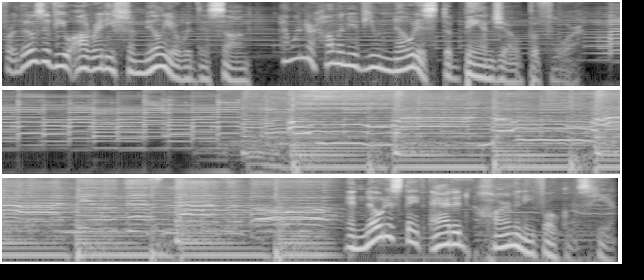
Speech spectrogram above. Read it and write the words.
For those of you already familiar with this song, I wonder how many of you noticed the banjo before. And notice they've added harmony vocals here.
